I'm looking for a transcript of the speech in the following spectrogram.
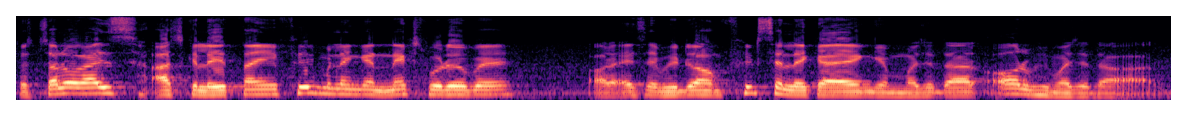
तो चलो गाइज़ आज के लिए इतना ही, फिर मिलेंगे नेक्स्ट वीडियो पे, और ऐसे वीडियो हम फिर से लेकर आएँगे, मज़ेदार और भी मज़ेदार।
